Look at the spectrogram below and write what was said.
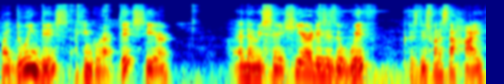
By doing this, I can grab this here, and then we say here, this is the width, because this one is the height.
